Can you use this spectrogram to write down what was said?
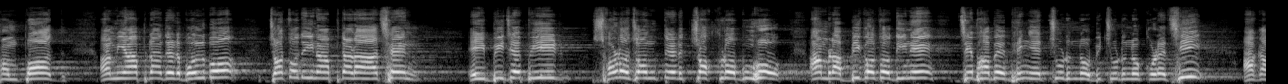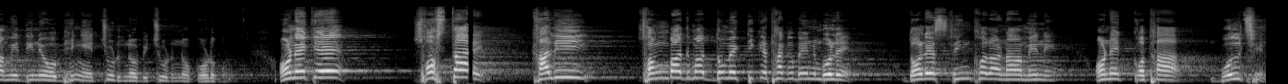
সম্পদ। আমি আপনাদের বলব, যতদিন আপনারা আছেন, এই বিজেপির ষড়যন্ত্রের চক্রবুহ আমরা বিগত দিনে যেভাবে ভেঙে চূর্ণ বিচূর্ণ করেছি, আগামী দিনেও ভেঙে চূর্ণ বিচূর্ণ করব। অনেকে সস্তায় খালি সংবাদ মাধ্যমে টিকে থাকবেন বলে দলের শৃঙ্খলা না মেনে অনেক কথা বলছেন।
